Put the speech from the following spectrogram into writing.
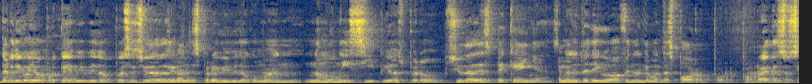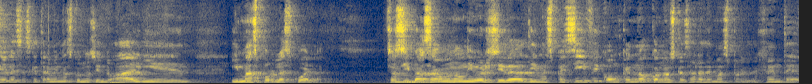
Te lo digo yo porque he vivido pues en ciudades grandes, pero he vivido como en, no municipios, pero ciudades pequeñas. En donde te digo, a final de cuentas por, por, por redes sociales es que terminas conociendo a alguien y más por la escuela. O sea, si vas a una universidad en específico, aunque no conozcas a la demás gente,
